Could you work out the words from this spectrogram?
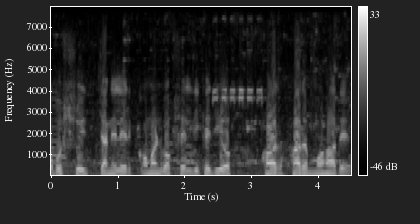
অবশ্যই চ্যানেলের কমেন্ট বক্সে লিখে দিও, হর হর মহাদেব।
